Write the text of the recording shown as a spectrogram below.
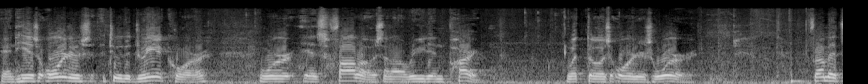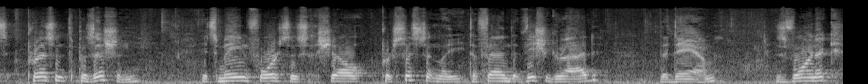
and his orders to the Drina Corps were as follows, and I'll read in part what those orders were. From its present position, its main forces shall persistently defend Visegrad, the dam, Zvornik,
